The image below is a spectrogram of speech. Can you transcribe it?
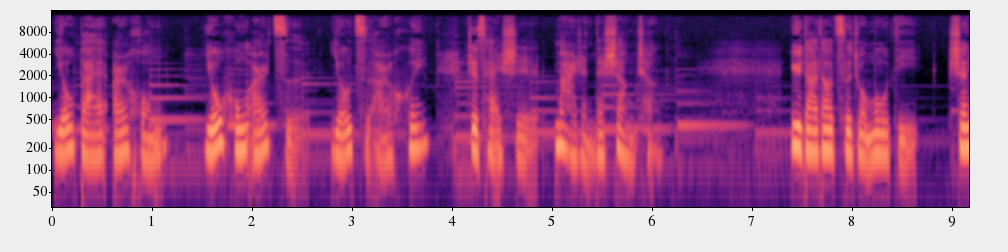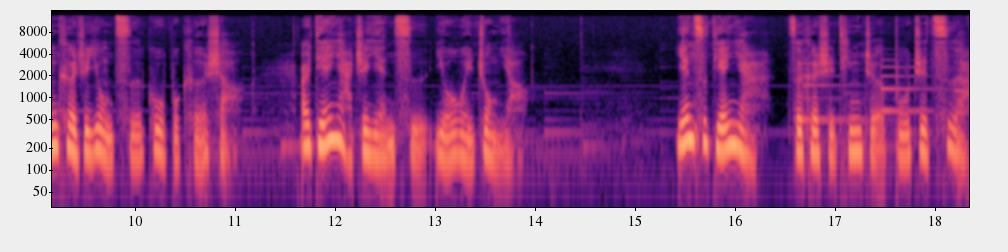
由白而红，由红而紫，由紫而灰，这才是骂人的上乘。欲达到此种目的，深刻之用词固不可少，而典雅之言辞尤为重要。言辞典雅，则可使听者不致刺耳。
